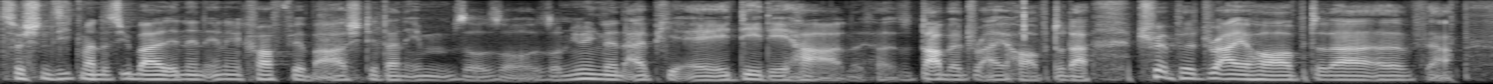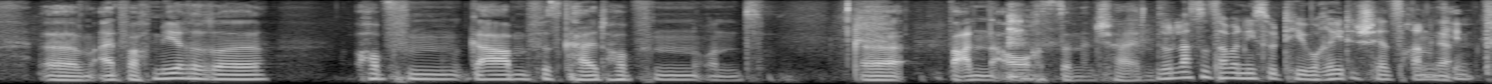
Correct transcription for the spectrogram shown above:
zwischen sieht man das überall in den, in den Craft Beer Bars, steht dann eben so, so, so New England IPA, DDH, also Double Dry Hopped oder Triple Dry Hopped oder äh, ja, äh, einfach mehrere Hopfengaben fürs Kalthopfen und äh, wann auch, ist dann entscheidend. Nun lass uns aber nicht so theoretisch jetzt rangehen. Ja.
